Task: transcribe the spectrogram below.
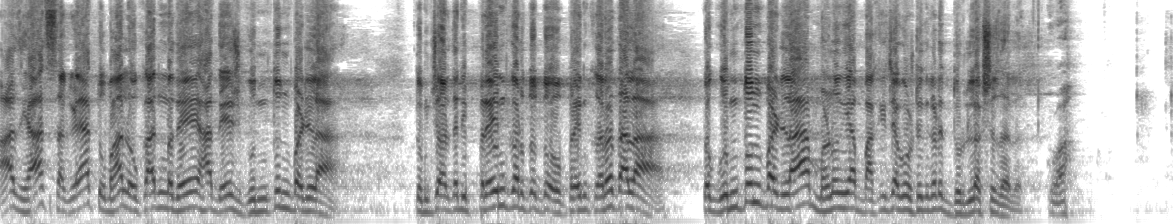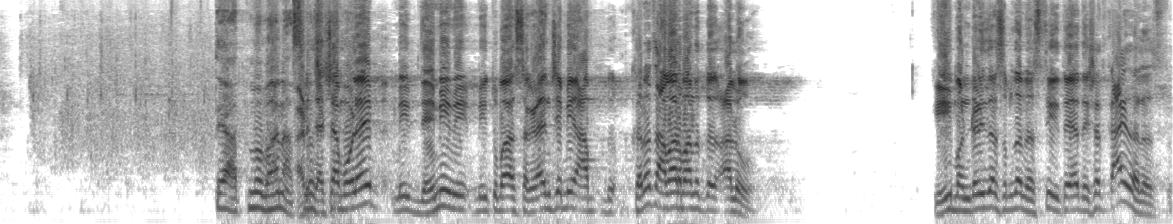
आज ह्या सगळ्या तुम्हा लोकांमध्ये हा देश गुंतून पडला. तुमच्यावर त्यांनी प्रेम करतो तो प्रेम करत आला. तो गुंतून पडला म्हणून या बाकीच्या गोष्टींकडे दुर्लक्ष झालं. वा. ते आत्मभान आणि त्याच्यामुळे मी नेहमी मी मी तुम्हाला सगळ्यांचे मी खरंच आभार मानत आलो. की ही मंडळी जर समजा नसती तर या देशात काय झालं असतं?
